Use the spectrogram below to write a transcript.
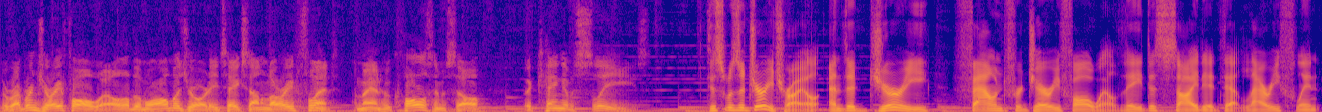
The Reverend Jerry Falwell of the Moral Majority takes on Larry Flynt, a man who calls himself the King of Sleaze. This was a jury trial, and the jury found for Jerry Falwell. They decided that Larry Flynt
